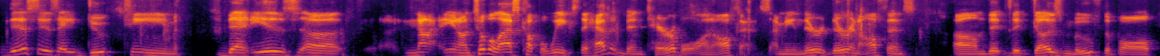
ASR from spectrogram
This is a Duke team that is uh, not you know until the last couple weeks they haven't been terrible on offense. I mean they're they're an offense um, that that does move the ball.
